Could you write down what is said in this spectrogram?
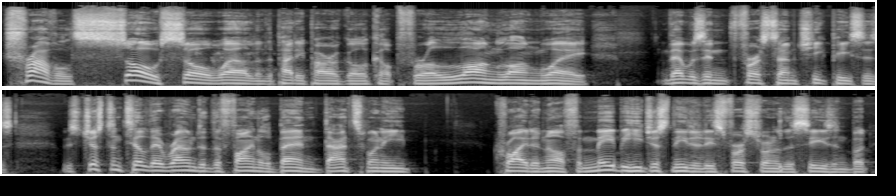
travelled so so well in the Paddy Power Gold Cup for a long long way. That was in first time cheek pieces. It was just until they rounded the final bend that's when he cried enough. And maybe he just needed his first run of the season. But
